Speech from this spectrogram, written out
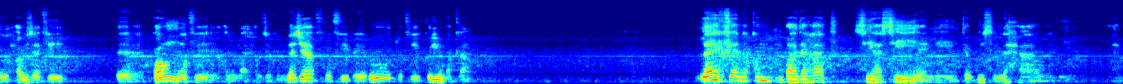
الحوزة في آه، قوم وفي علماء الحوزة في النجف وفي بيروت وفي كل مكان. لا يكفي أن نقوم بمبادرات سياسية لتبويس اللحى ول يعني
